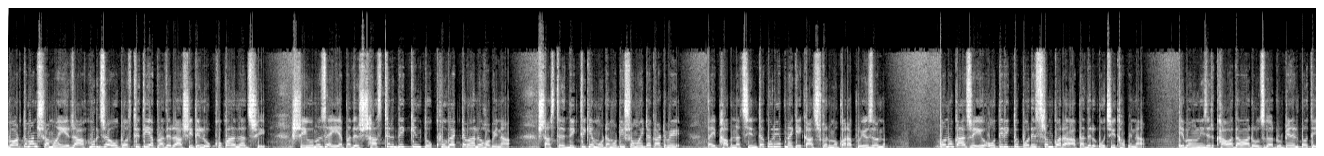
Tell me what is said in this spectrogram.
বর্তমান সময়ে রাহুর যা উপস্থিতি আপনাদের রাশিতে লক্ষ্য করা যাচ্ছে, সেই অনুযায়ী আপনাদের স্বাস্থ্যের দিক কিন্তু খুব একটা ভালো হবে না। স্বাস্থ্যের দিক থেকে মোটামুটি সময়টা কাটবে, তাই ভাবনা চিন্তা করে আপনাকে কাজকর্ম করা প্রয়োজন। কোনো কাজে অতিরিক্ত পরিশ্রম করা আপনাদের উচিত হবে না, এবং নিজের খাওয়া দাওয়া রোজগার রুটিনের প্রতি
